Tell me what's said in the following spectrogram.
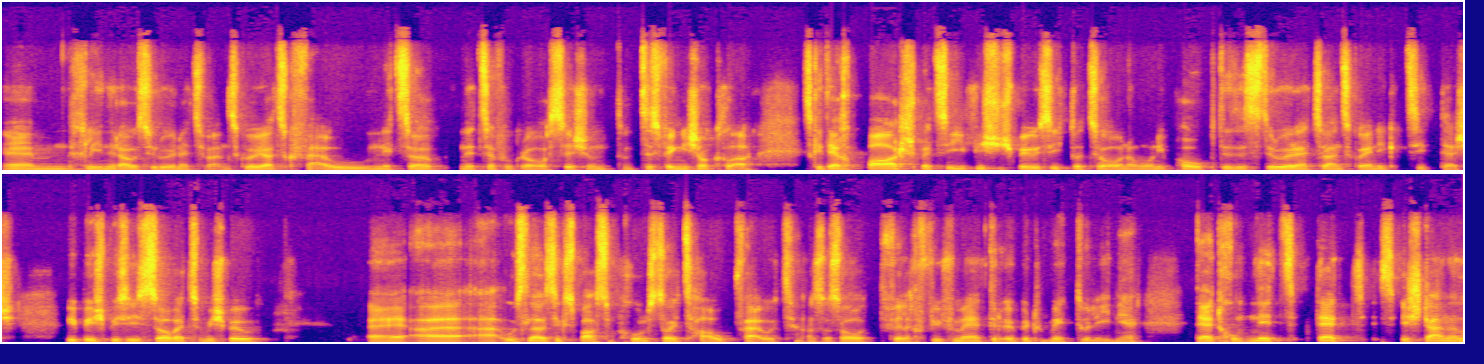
ähm, kleiner als der U21, weil ja das Gefühl nicht so, nicht so viel gross ist. Und, und das finde ich schon klar. Es gibt echt ein paar spezifische Spielsituationen, wo ich behaupte, dass du U21 weniger Zeit hast. Wie beispielsweise so, wenn zum Beispiel äh, einen Auslösungspass bekommst, so ins Halbfeld, also so vielleicht fünf Meter über der Mittellinie dort kommt nicht, dort ist dann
